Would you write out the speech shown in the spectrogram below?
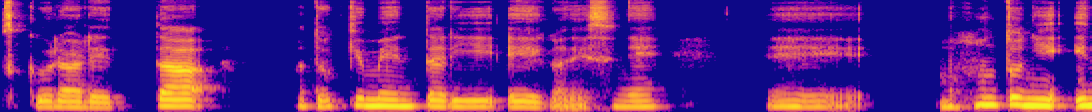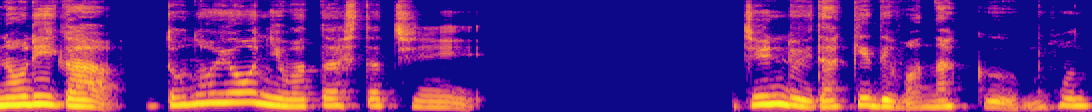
作られたドキュメンタリー映画ですね。えー、もう本当に祈りがどのように私たち人類だけではなく、もう本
